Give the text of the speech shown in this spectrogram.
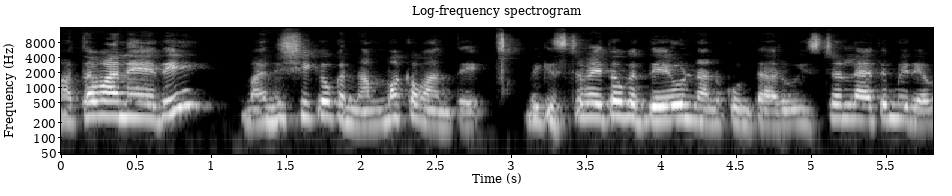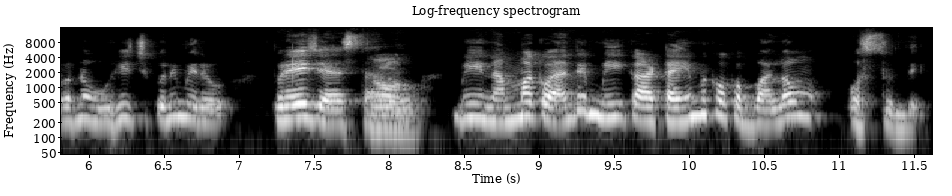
మతం అనేది మనిషికి ఒక నమ్మకం అంతే. మీకు ఇష్టమైతే ఒక దేవుడిని అనుకుంటారు. ఇష్టం లేకపోతే మీరు ఎవరినో ఊహించుకుని మీరు ప్రే చేస్తారు. మీ నమ్మకం అంటే మీకు ఆ టైంకి ఒక బలం వస్తుంది.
